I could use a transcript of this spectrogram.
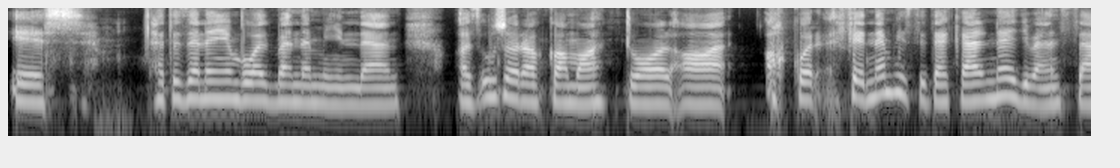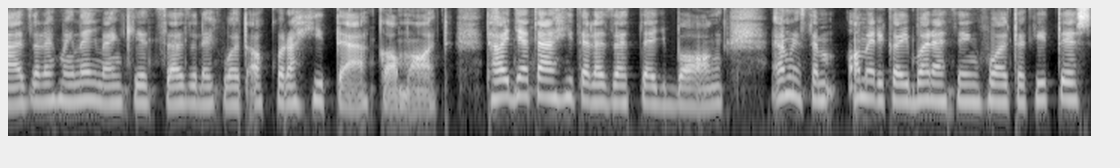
és hát az elején volt benne minden. Az uzsorakamattól a akkor fél, nem hiszitek el, 40 százalék, meg 42 százalék volt akkor a hitelkamat. Tehát egyáltalán hitelezett egy bank. Emlékszem, amerikai barátaink voltak itt, és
